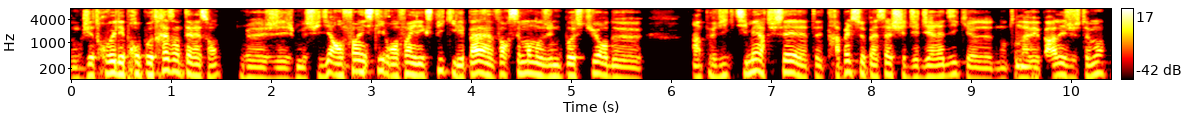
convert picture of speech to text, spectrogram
Donc j'ai trouvé les propos très intéressants. Je, me suis dit, enfin il se livre, enfin il explique, il n'est pas forcément dans une posture de, un peu victimaire. Tu sais, tu te rappelles ce passage chez JJ Reddick euh, dont on mmh. avait parlé justement,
